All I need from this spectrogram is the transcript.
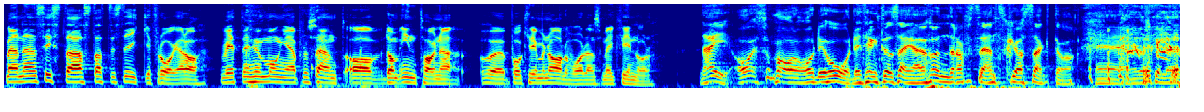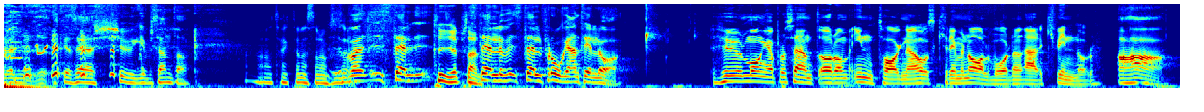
Men en sista statistikfråga då. Vet ni hur många procent av de intagna eh, på kriminalvården som är kvinnor? Nej, som har ADHD tänkte jag säga. 100% skulle jag ha sagt då. Eh, då skulle jag, ska säga 20% då. Jag tänkte nästan också ställ, 10%. Ställ, ställ frågan till då. Hur många procent av de intagna hos kriminalvården är kvinnor? Aha.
